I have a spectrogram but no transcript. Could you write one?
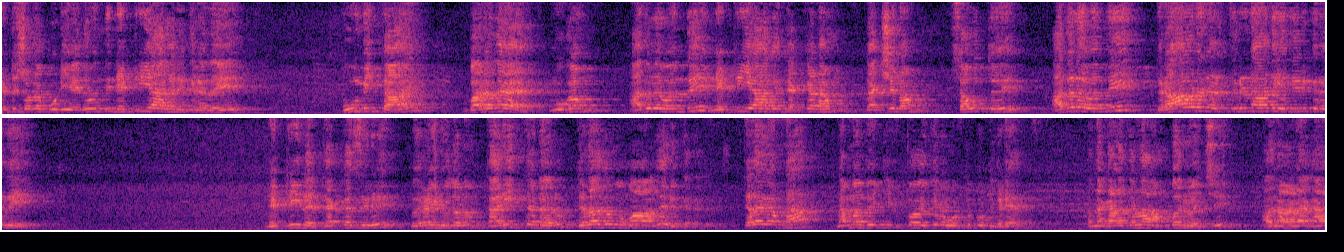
என்று சொல்லக்கூடிய இது வந்து நெற்றியாக இருக்கிறது. பூமித்தாய் பரத முகம் அதுல வந்து நெற்றியாக தெக்கணம் தட்சிணம் சவுத்து அதுல வந்து திராவிடர்கள் திருநாடு எது இருக்கிறது? நெற்றியில தக்க சிறு பிறை நுதலும் தரித்தனரும் திலகமுமாக இருக்கிறது. திலகம்னா நம்ம வச்சு இப்ப வைக்கிற ஒட்டு போட்டு கிடையாது. அந்த காலத்துல அம்பர் வச்சு அதுல அழகா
